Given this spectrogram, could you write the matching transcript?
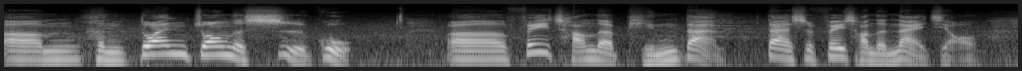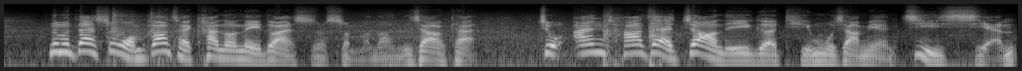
嗯，很端庄的世故，呃，非常的平淡，但是非常的耐嚼。那么，但是我们刚才看到那段是什么呢？你想想看，就安插在这样的一个题目下面，既闲。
